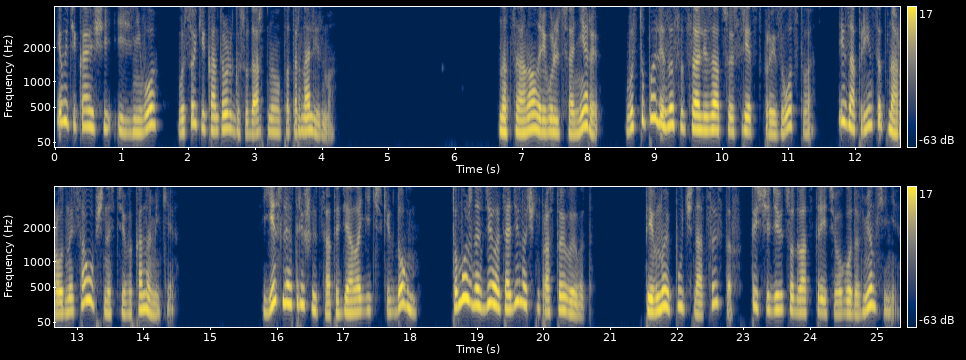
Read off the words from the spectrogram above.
и вытекающий из него высокий контроль государственного патернализма. Национал-революционеры выступали за социализацию средств производства и за принцип народной сообщности в экономике. Если отрешиться от идеологических догм, то можно сделать один очень простой вывод. Пивной путч нацистов 1923 года в Мюнхене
